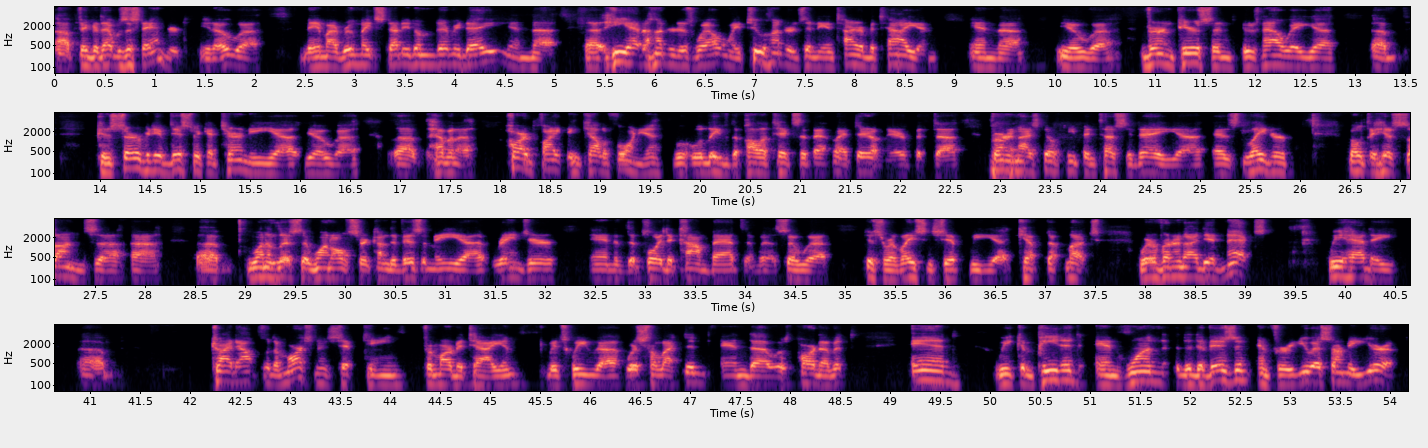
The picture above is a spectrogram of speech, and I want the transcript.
uh, figured that was a standard. You know, uh, me and my roommate studied them every day, and uh, he had a hundred as well. Only two hundreds in the entire battalion, and you know, uh, Vern Pierson, who's now a, a conservative district attorney, you know, having a hard fight in California. We'll, we'll, leave the politics of that right there on there. But uh, Vern and I still keep in touch today. Uh, as later, both of his sons, uh, uh, one enlisted, one officer come to visit me, uh, Ranger, and deployed to combat. So uh, just a relationship we uh, kept up much. Where Vernon and I did next, we had a uh, tried out for the marksmanship team from our battalion, which we uh, were selected and was part of it, and we competed and won the division and for U.S. Army Europe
